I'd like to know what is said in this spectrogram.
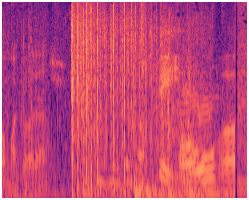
Oh my god, Hey. Oh.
